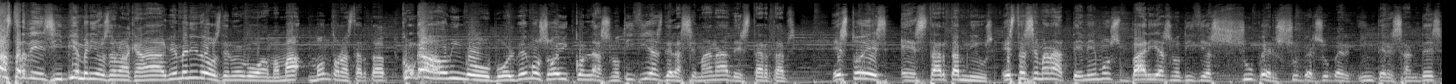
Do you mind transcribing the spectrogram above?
Buenas tardes y bienvenidos de nuevo al canal, bienvenidos de nuevo a Mamá Monta una Startup. Como cada domingo, volvemos hoy con las noticias de la semana de startups. Esto es Startup News. Esta semana tenemos varias noticias súper, súper, súper interesantes,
